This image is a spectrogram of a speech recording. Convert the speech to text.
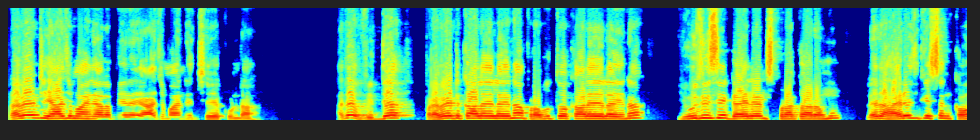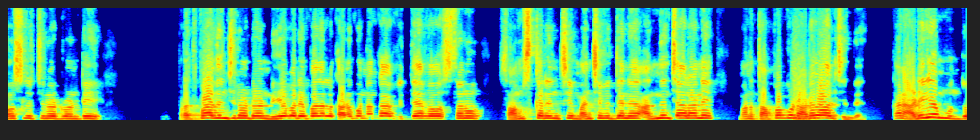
ప్రైవేట్ యాజమాన్యాల మీద యాజమాన్యం చేయకుండా అదే విద్య ప్రైవేట్ కాలేజీలైనా ప్రభుత్వ కాలేజీలైనా యూజీసీ గైడ్లైన్స్ ప్రకారము లేదా హైయర్ ఎడ్యుకేషన్ కౌన్సిల్ ఇచ్చినటువంటి ప్రతిపాదించినటువంటి నియమ నిబంధనలకు అనుగుణంగా విద్యా వ్యవస్థను సంస్కరించి మంచి విద్యను అందించాలని మనం తప్పకుండా అడగవలసిందే. కానీ అడిగే ముందు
